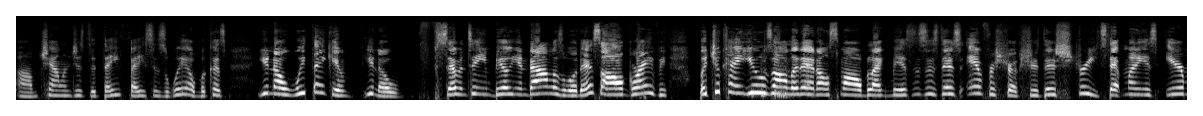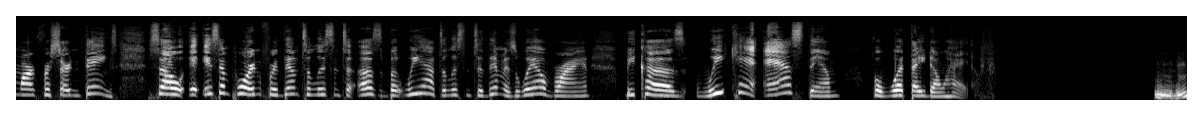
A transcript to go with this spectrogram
um, challenges that they face as well. Because you know we thinking you know seventeen billion dollars. Well, that's all gravy, but you can't use all of that on small black businesses. There's infrastructure, there's streets. That money is earmarked for certain things. So it's important for them to listen to us, but we have to listen to them as well, Brian, because we can't ask them for what they don't have. Mm-hmm.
